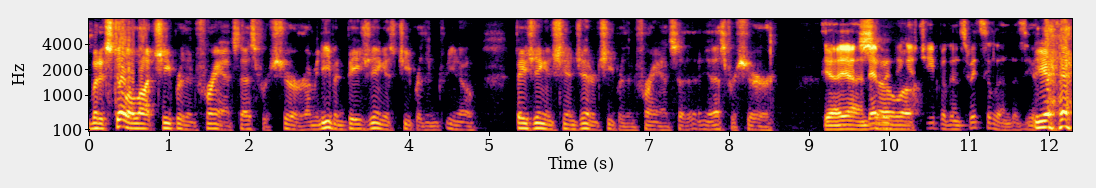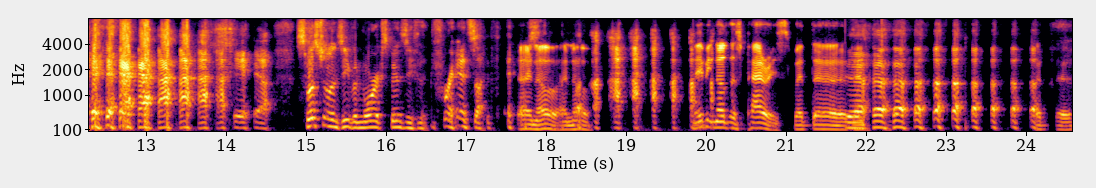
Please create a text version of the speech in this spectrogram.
but it's still a lot cheaper than France, that's for sure. I mean, even Beijing is cheaper than you know, Beijing and Shenzhen are cheaper than France. So, yeah, that's for sure. yeah, yeah. And So, everything uh, is cheaper than Switzerland, as you Yeah, yeah. Switzerland's even more expensive than France, I think. I know, I know. Maybe not as Paris, but uh, Yeah. but, uh,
